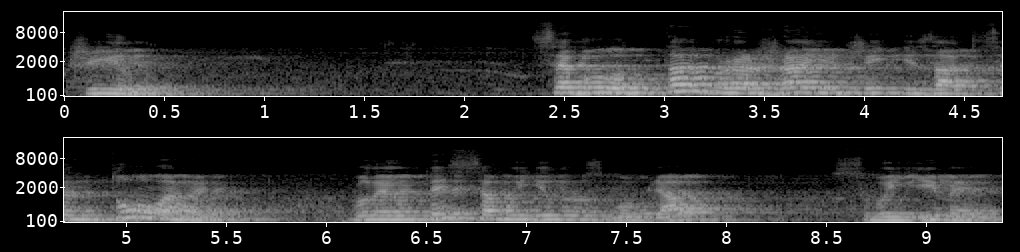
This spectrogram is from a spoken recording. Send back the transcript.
вчили. Це було так вражаюче і заакцентоване, коли отець Самуїл розмовляв своїми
